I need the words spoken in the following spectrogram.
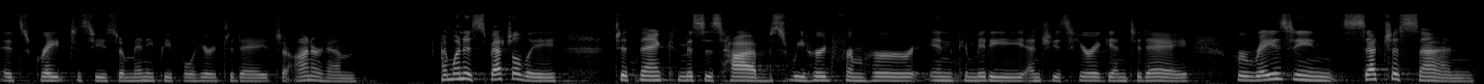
it's great to see so many people here today to honor him. I want especially to thank Mrs. Hobbs. We heard from her in committee, and she's here again today, for raising such a son,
